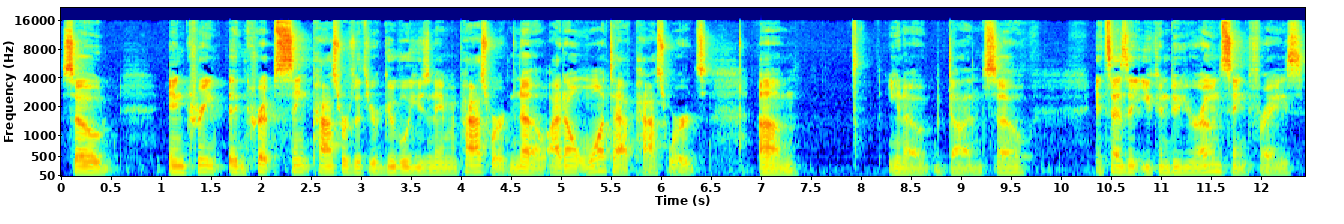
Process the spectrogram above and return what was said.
So encrypt, encrypt sync passwords with your Google username and password. No, I don't want to have passwords, um, you know, done. So it says that you can do your own sync phrase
